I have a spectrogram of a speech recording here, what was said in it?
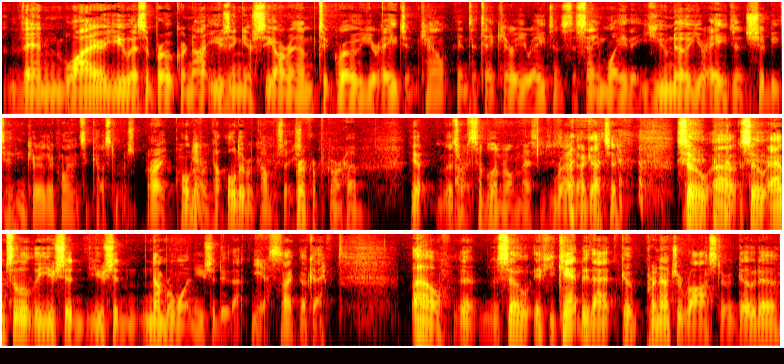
then why are you as a broker not using your CRM to grow your agent count and to take care of your agents the same way that you know your agents should be taking care of their clients and customers? All right, whole Yeah. different whole different conversation. Brokerpreneur Hub. Yep, that's right. Subliminal messages. Right, I got you. So, uh, so absolutely, you should you should number one, you should do that. Yes. Right. Okay. Oh, uh, so if you can't do that, go print out your roster. Go to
